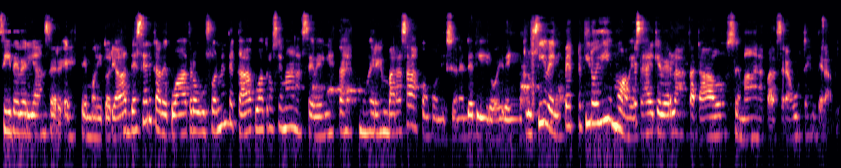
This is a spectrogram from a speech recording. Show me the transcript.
sí deberían ser este, monitoreadas de cerca de cuatro, usualmente cada cuatro semanas se ven estas mujeres embarazadas con condiciones de tiroides. Inclusive en hipertiroidismo a veces hay que verlas hasta cada dos semanas para hacer ajustes en terapia.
